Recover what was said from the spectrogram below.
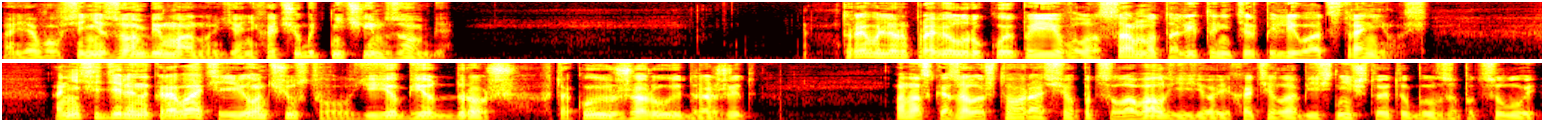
«А я вовсе не зомби, Ману, я не хочу быть ничьим зомби». Тревелер провел рукой по ее волосам, но Талита нетерпеливо отстранилась. Они сидели на кровати, и он чувствовал, ее бьет дрожь, в такую жару и дрожит. Она сказала, что Арасио поцеловал ее и хотела объяснить, что это был за поцелуй,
